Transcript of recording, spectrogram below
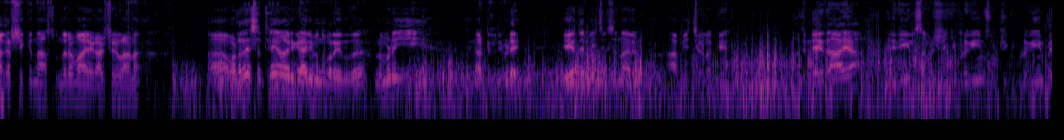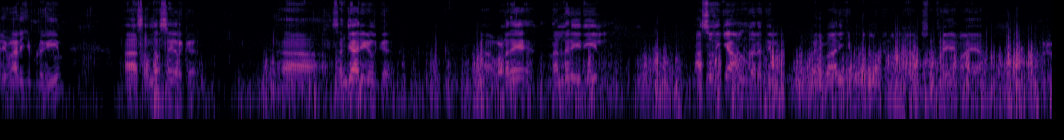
ആകർഷിക്കുന്ന സുന്ദരമായ കാഴ്ചകളാണ്. വളരെ ശ്രദ്ധേയമായ ഒരു കാര്യമെന്ന് പറയുന്നത് നമ്മുടെ ഈ നാട്ടിൽ ഇവിടെ ഏത് ബീച്ചിൽ ചെന്നാലും ആ ബീച്ചുകളൊക്കെ അതിന്റേതായ രീതിയിൽ സംരക്ഷിക്കപ്പെടുകയും സൂക്ഷിക്കപ്പെടുകയും പരിപാലിക്കപ്പെടുകയും സന്ദർശകർക്ക് സഞ്ചാരികൾക്ക് വളരെ നല്ല രീതിയിൽ ആസ്വദിക്കാവുന്ന തരത്തിൽ പരിപാലിക്കപ്പെടുന്നു എന്നുള്ളത് ശ്രദ്ധേയമായ ഒരു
